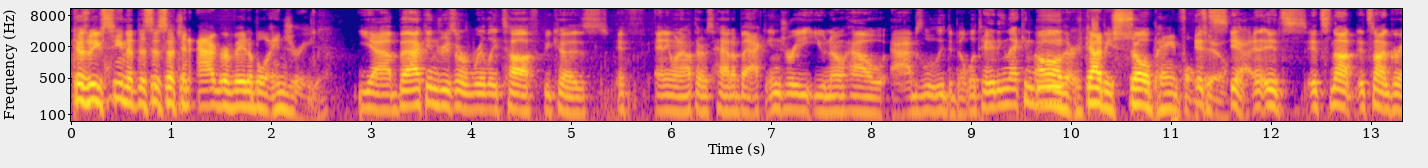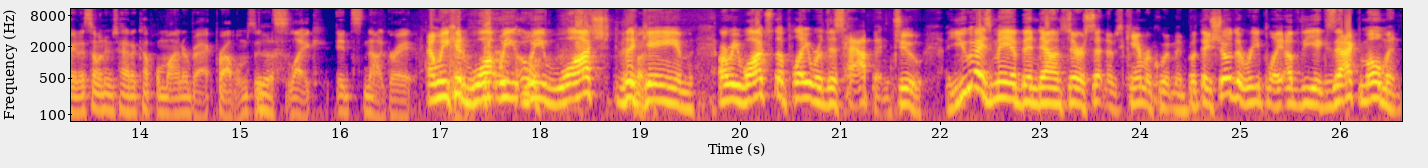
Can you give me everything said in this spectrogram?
because we've seen that this is such an aggravatable injury. Yeah, back injuries are really tough because if anyone out there has had a back injury, you know how absolutely debilitating that can be. Oh, there's got to be so painful it's too. yeah, it's it's not it's not great. As someone who's had a couple minor back problems, it's like it's not great. And we could wa- we we watched the game or we watched the play where this happened too. You guys may have been downstairs setting up his camera equipment, but they showed the replay of the exact moment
